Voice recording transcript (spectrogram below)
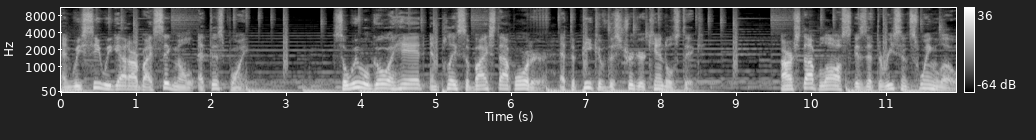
and we see we got our buy signal at this point. So we will go ahead and place a buy stop order at the peak of this trigger candlestick. Our stop loss is at the recent swing low,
